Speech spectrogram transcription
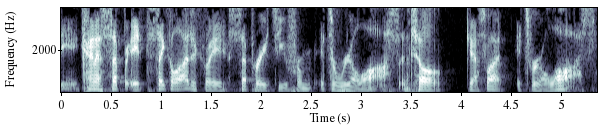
it kind of separate it psychologically it separates you from it's a real loss until guess what? It's real loss.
